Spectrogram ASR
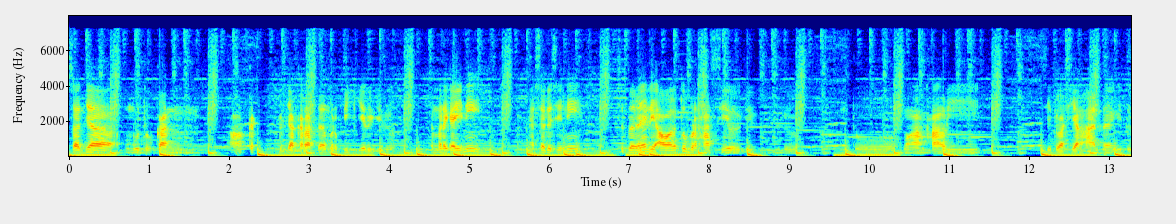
saja membutuhkan uh, kerja keras dan berpikir gitu. Dan mereka ini Mercedes ini sebenarnya di awal itu berhasil gitu untuk mengakali situasi yang ada gitu.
